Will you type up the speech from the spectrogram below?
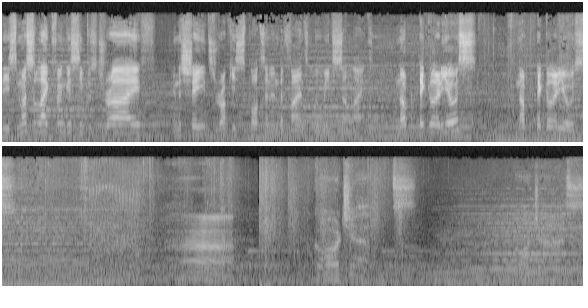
These muscle-like fungus seem to strive in the shades, rocky spots, and in defiance of the weak sunlight. No particular use. No particular use. Ah, gorgeous. Gorgeous.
